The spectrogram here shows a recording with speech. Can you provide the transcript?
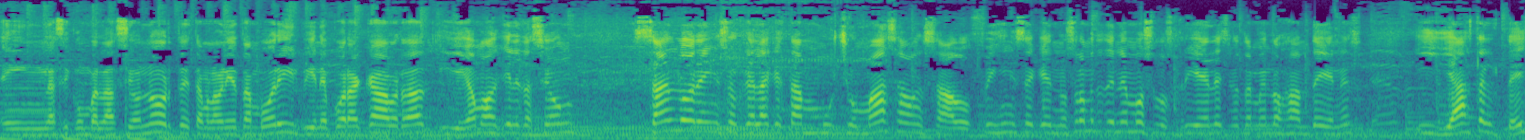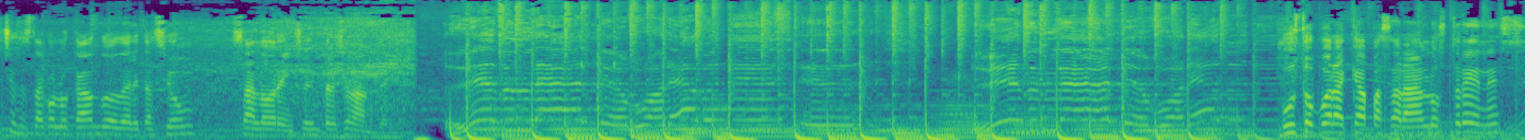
en la circunvalación norte, estamos en la avenida Tamboril, viene por acá, ¿verdad? Y llegamos aquí a la estación San Lorenzo, que es la que está mucho más avanzado. Fíjense que no solamente tenemos los rieles, sino también los andenes, y ya hasta el techo se está colocando de la estación San Lorenzo, impresionante. Justo por acá pasarán los trenes,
